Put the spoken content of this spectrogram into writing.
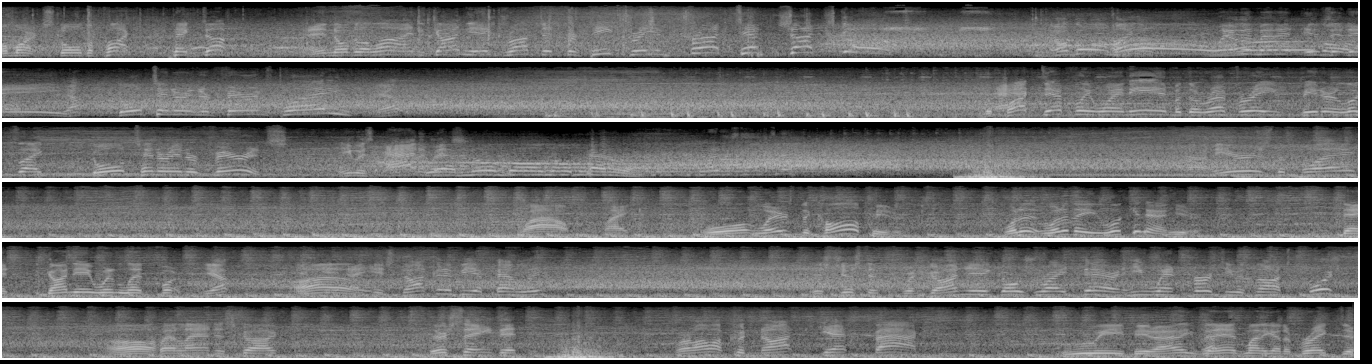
Omark stole the puck, picked up, and over the line. Gagner dropped it for Petry in front. Tip shot, score! No goal, Michael. Oh, wait a minute. Is it a Yep. goaltender interference play? Yep. The puck definitely went in, but the referee, Peter, it looks like goaltender interference. He was adamant. We adamant. have no goal, no penalty. The play. Wow, Mike. Well, where's the call, Peter? What are, what are they looking at here? That Gagner wouldn't let... Yep. Ah. It- it- it's not going to be a penalty. It's just that when Gagner goes right there and he went first, he was not pushed Oh, by Landeskog. They're saying that Varlamov could not get back ooh Peter. I think Vans might have got a break there.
